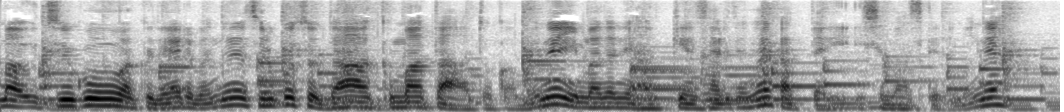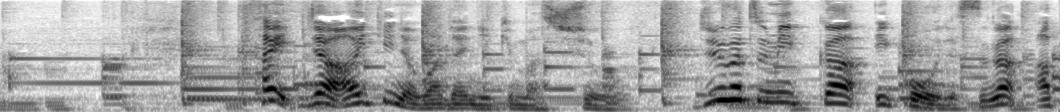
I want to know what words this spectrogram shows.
まあ、宇宙工学であればねそれこそダークマターとかもねいまだに発見されてなかったりしますけどもね。はいじゃあ IT の話題に行きましょう。10月3日以降ですがアッ、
